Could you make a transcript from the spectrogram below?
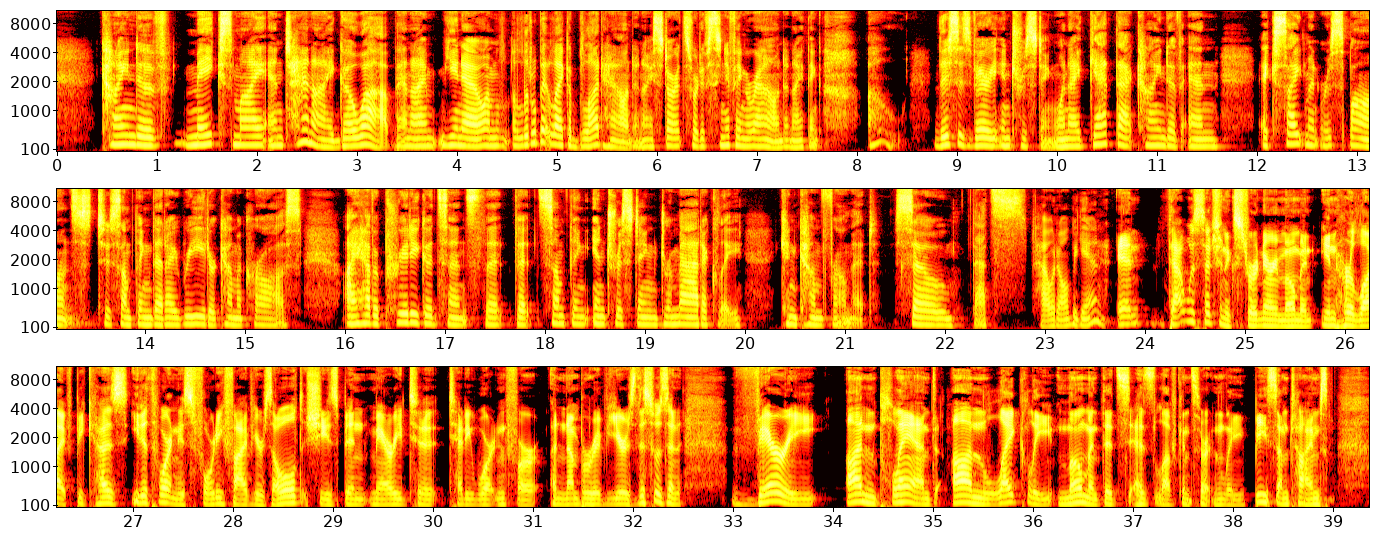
kind of makes my antennae go up and I'm, you know, I'm a little bit like a bloodhound and I start sort of sniffing around and I think, oh, this is very interesting. When I get that kind of an excitement response to something that I read or come across, I have a pretty good sense that, that something interesting dramatically can come from it. So that's how it all began. And that was such an extraordinary moment in her life because Edith Wharton is 45 years old. She's been married to Teddy Wharton for a number of years. This was a very unplanned, unlikely moment that's as love can certainly be sometimes.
